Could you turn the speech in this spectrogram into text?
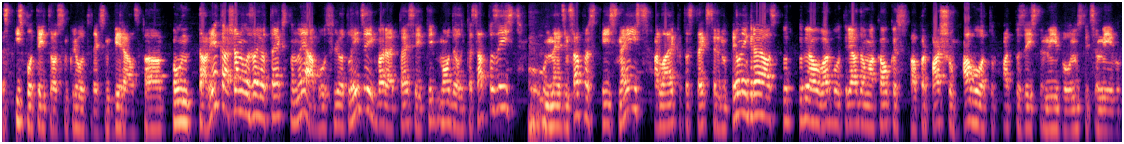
tas izplatītos un kļūtu teiksim, virāls. Uh, un tā vienkārši analizējot tekstu, nu jā, būs ļoti līdzīgi. Varētu taisīt modeli, kas atpazīst un mēģina saprast īsti neīsti. Ar laiku tas teksts ir nu, pilnīgi reāls. Tur, tur jau varbūt ir jādomā kaut kas par pašu avotu atpazīstamību un uzticamību.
